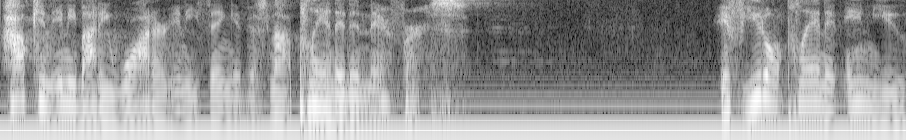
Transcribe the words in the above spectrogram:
How can anybody water anything if it's not planted in there first? If you don't plant it in you,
